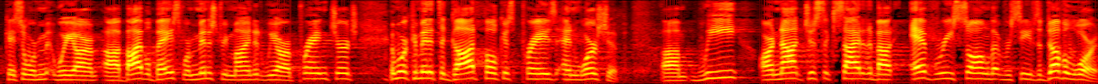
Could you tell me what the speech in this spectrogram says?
Okay, so we're, we are uh, Bible based, we're ministry minded, we are a praying church, and we're committed to God focused praise and worship. Um, we are not just excited about every song that receives a Dove Award.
